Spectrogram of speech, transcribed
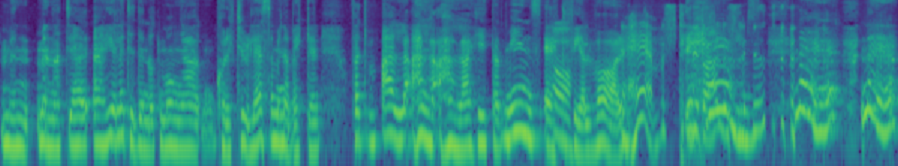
Men, men att jag har hela tiden låtit många korrekturläsa mina böcker. För att alla, alla, alla hittat minst ett ja. fel var. Det är hemskt. Det är det hemskt. nej, nej.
